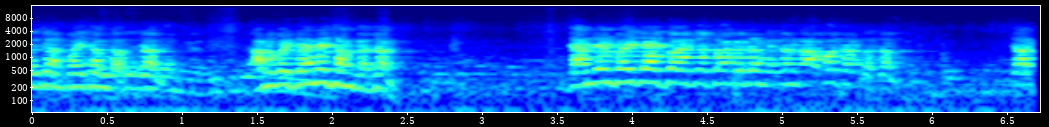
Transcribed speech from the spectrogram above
তো যান ভাই যান যান, যান। আনু ভাই যান যান। যান যান ভাই যান যান যান যান যান আপা যান যান যান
